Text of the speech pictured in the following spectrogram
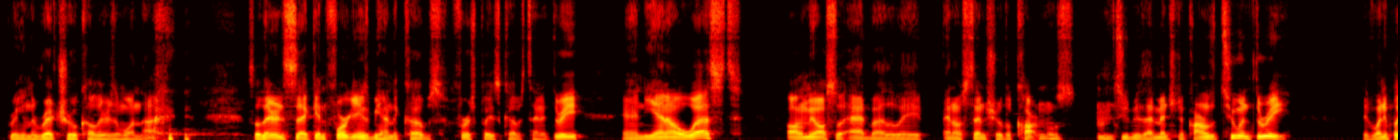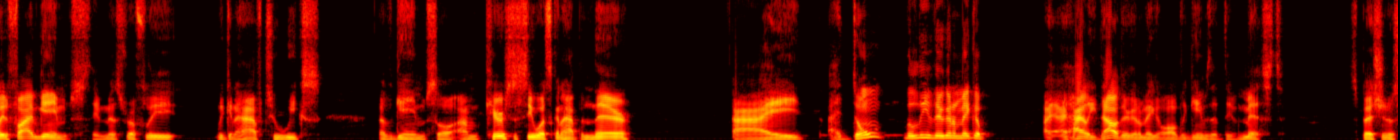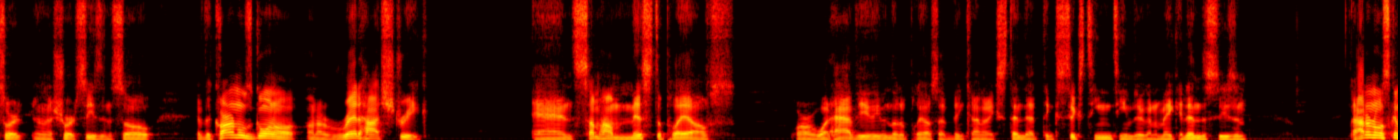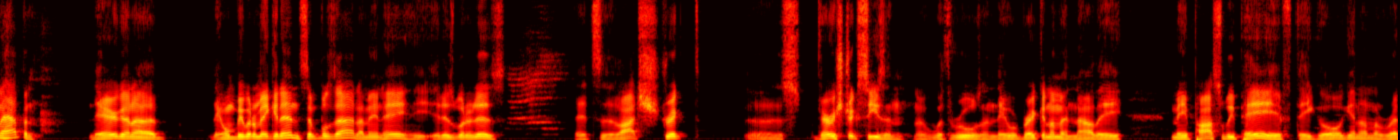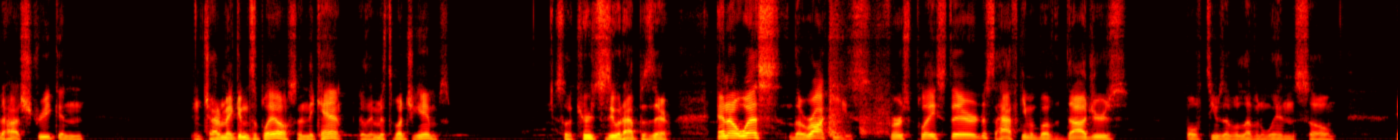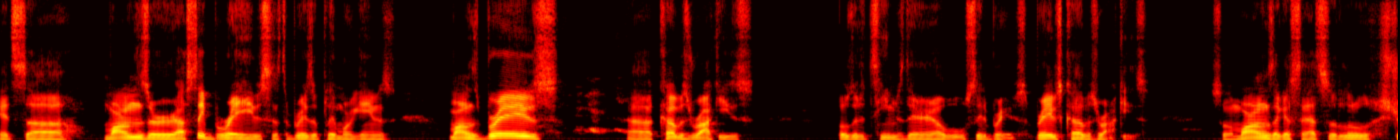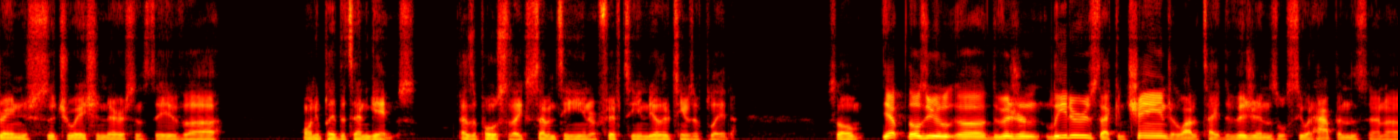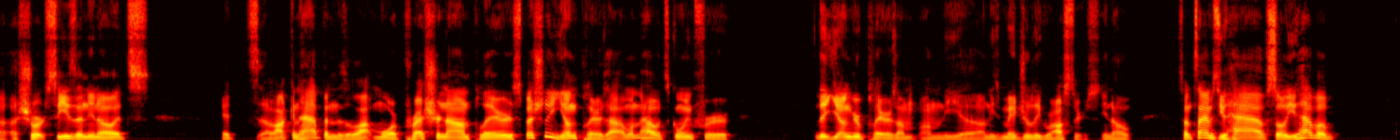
bringing the retro colors and whatnot. so they're in second, four games behind the Cubs. First place Cubs, ten and three. And the NL West, Oh, let me also add, by the way, NL Central, the Cardinals, excuse me, as I mentioned, the Cardinals are two and three. They've only played five games. They've missed roughly a week and a half, two weeks of games. So I'm curious to see what's going to happen there. I I don't believe they're going to make up. I, I, highly doubt they're going to make all the games that they've missed, especially in a short in a short season. So if the Cardinals go on a on a red hot streak and somehow miss the playoffs or what have you, even though the playoffs have been kind of extended. I think 16 teams are going to make it in this season. I don't know what's going to happen. They're going to, they won't be able to make it in. Simple as that. I mean, hey, it is what it is. It's a lot strict, uh, very strict season with rules, and they were breaking them, and now they may possibly pay if they go again on a red hot streak and, and try to make it into the playoffs, and they can't because they missed a bunch of games. So curious to see what happens there. West, the Rockies, first place there, just a half game above the Dodgers. Both teams have 11 wins, so it's uh Marlins or I'll say Braves since the Braves have played more games. Marlins, Braves, uh, Cubs, Rockies. Those are the teams there. We'll say the Braves, Braves, Cubs, Rockies. So the Marlins, like I said, that's a little strange situation there since they've uh, only played the 10 games as opposed to like 17 or 15 the other teams have played. So, yep, those are your uh, division leaders. That can change. A lot of tight divisions. We'll see what happens. And a, a short season, you know, it's it's a lot can happen. There's a lot more pressure now on players, especially young players. I wonder how it's going for the younger players on on the uh, on these major league rosters. You know, sometimes you have so you have a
